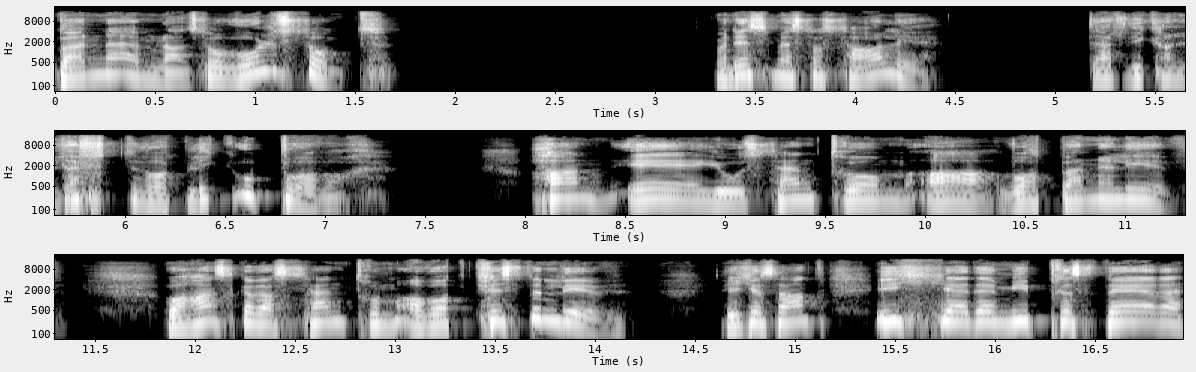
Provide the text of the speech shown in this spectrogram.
bønneemnene så voldsomt. Men det som er så salig, det er at vi kan løfte vårt blikk oppover. Han er jo sentrum av vårt bønneliv. Og han skal være sentrum av vårt kristenliv. Ikke sant? Ikke det vi presterer,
